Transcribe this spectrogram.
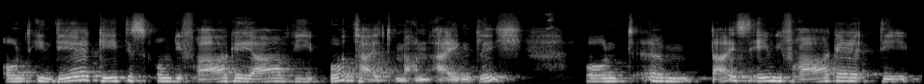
Und in der geht es um die Frage, ja, wie urteilt man eigentlich? Und ähm, da ist eben die Frage, die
